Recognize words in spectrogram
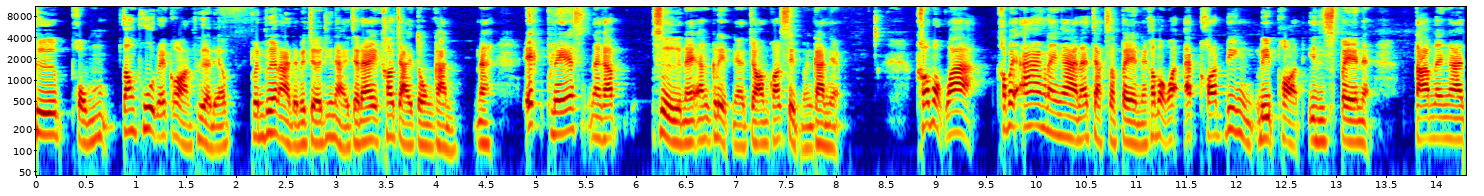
คือผมต้องพูดไว้ก่อนเผื่อเดี๋ยวเพื่อนๆอาจจะไปเจอที่ไหนจะได้เข้าใจตรงกันนะ Express นะครับสื่อในอังกฤษเนี่ยจอมคอสสิบเหมือนกันเนี่ยเขาบอกว่าเขาไปอ้างรายงานนะจากสเปนเนี่ยเขาบอกว่า according report in Spain เนี่ยตามรายงาน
